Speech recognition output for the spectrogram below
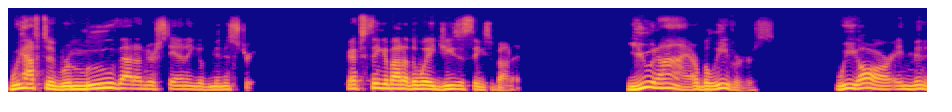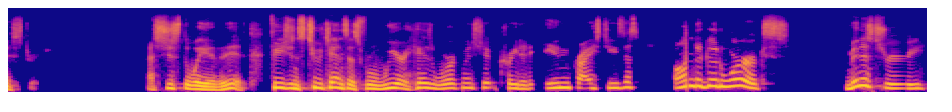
We have to remove that understanding of ministry. We have to think about it the way Jesus thinks about it. You and I are believers. We are in ministry. That's just the way it is. Ephesians 2:10 says, For we are his workmanship created in Christ Jesus unto good works, ministry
